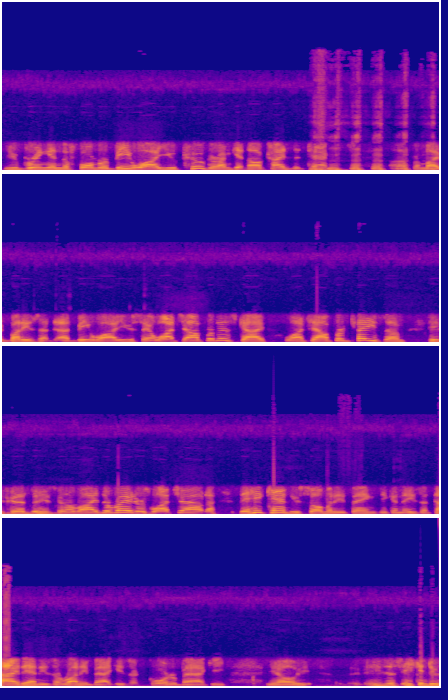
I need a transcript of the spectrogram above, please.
you bring in the former BYU Cougar. I'm getting all kinds of texts uh, from my buddies at, at BYU saying, "Watch out for this guy. Watch out for Taysom. He's gonna he's gonna ride the Raiders. Watch out. Uh, he can do so many things. He can. He's a tight end. He's a running back. He's a quarterback. He, you know, he, he just he can do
